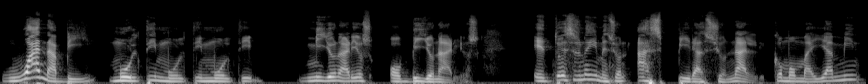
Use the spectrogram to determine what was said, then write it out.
wannabe multi, multi, multi millonarios o billonarios. Entonces es una dimensión aspiracional. Como Miami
